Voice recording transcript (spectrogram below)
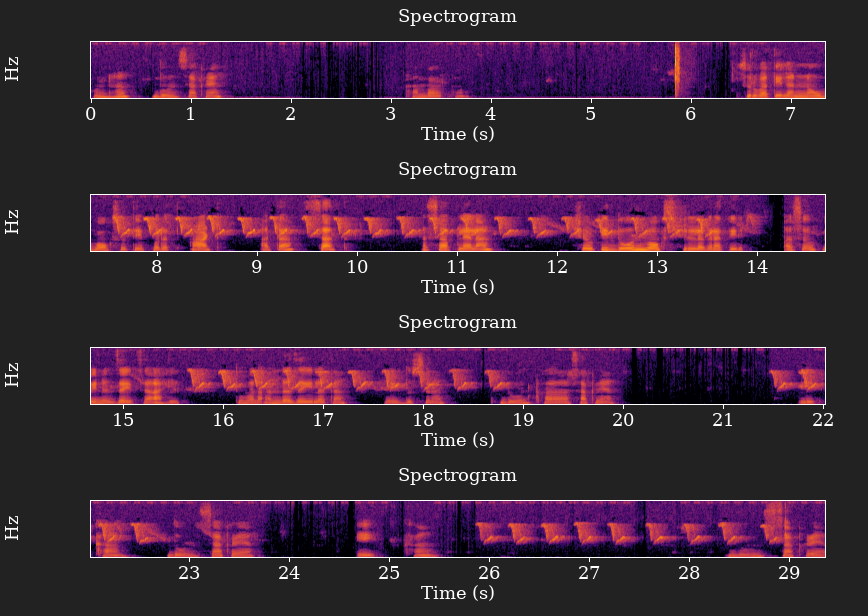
पुन्हा दोन साखळ्या खांबावर खांब. सुरुवातीला नऊ बॉक्स होते परत आठ आता सात. असं आपल्याला शेवटी दोन बॉक्स शिल्लक राहतील. असं विणत जायचं आहे. तुम्हाला अंदाज येईल आता. हे दुसरा दोन खा साखळ्या. एक खांब दोन साखळ्या. एक खांब. दोन साखळ्या.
